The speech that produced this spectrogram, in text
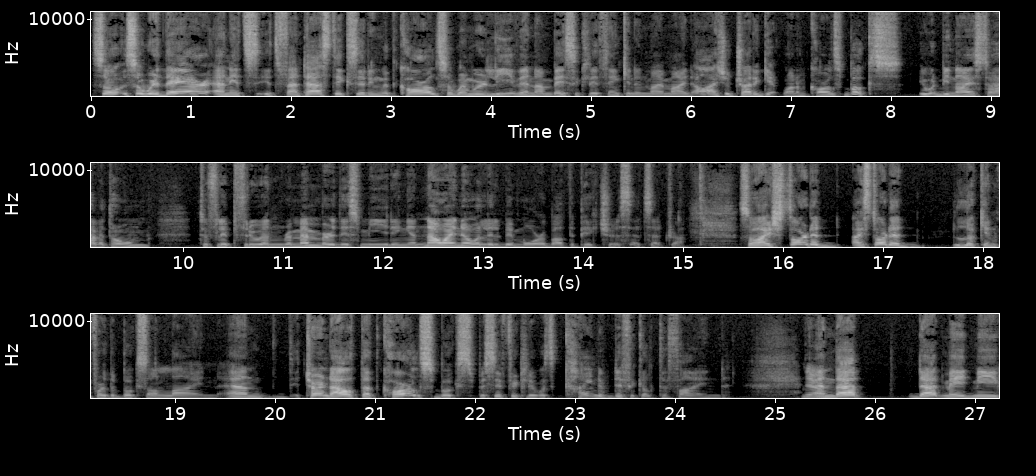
So so we're there and it's it's fantastic sitting with Carl. So when we're leaving, I'm basically thinking in my mind, oh, I should try to get one of Carl's books. It would be nice to have at home to flip through and remember this meeting. And now I know a little bit more about the pictures, etc. So I started I started looking for the books online and it turned out that Carl's book specifically was kind of difficult to find yeah. and that that made me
